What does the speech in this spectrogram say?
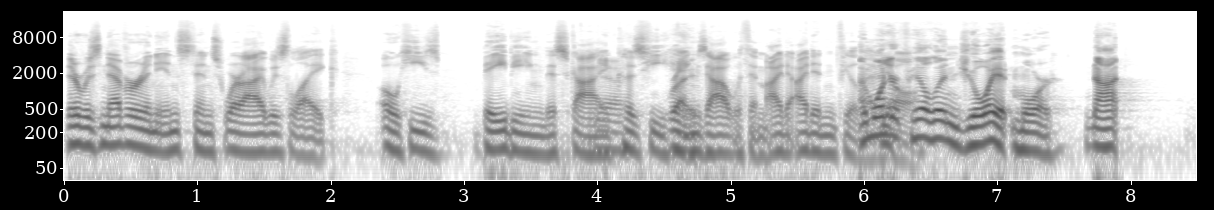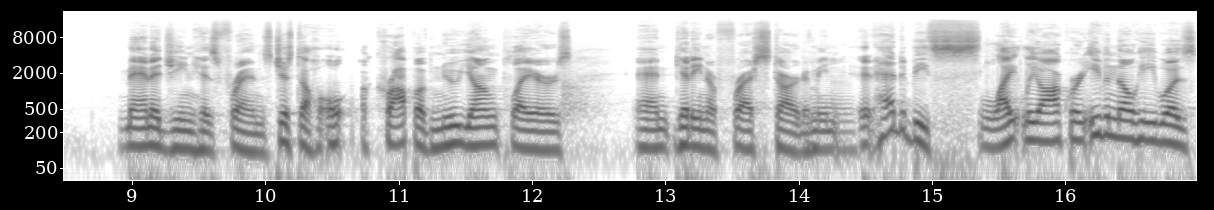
there was never an instance where I was like, "Oh, he's babying this guy Yeah. because he Right. hangs out with him." I, I didn't feel. I wonder at if he'll enjoy it more, not managing his friends, just a whole a crop of new young players and getting a fresh start. I mean, it had to be slightly awkward, even though he was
